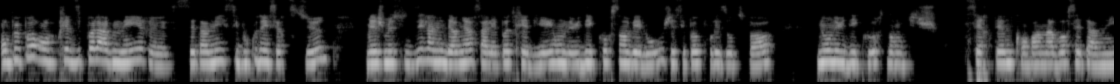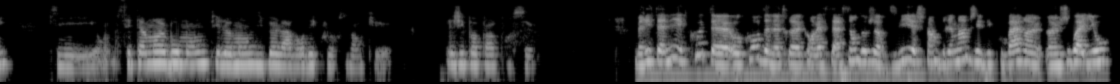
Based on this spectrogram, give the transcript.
on peut pas, on prédit pas l'avenir. Euh, cette année, c'est beaucoup d'incertitudes. Mais je me suis dit, l'année dernière, ça n'allait pas très bien. On a eu des courses en vélo. Je ne sais pas pour les autres sports. Nous, on a eu des courses, donc je suis certaine qu'on va en avoir cette année. Puis c'est tellement un beau monde, puis le monde, ils veulent avoir des courses. Donc, j'ai pas peur pour ça. Brittany, écoute, euh, au cours de notre conversation d'aujourd'hui, je pense vraiment que j'ai découvert un, joyau,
